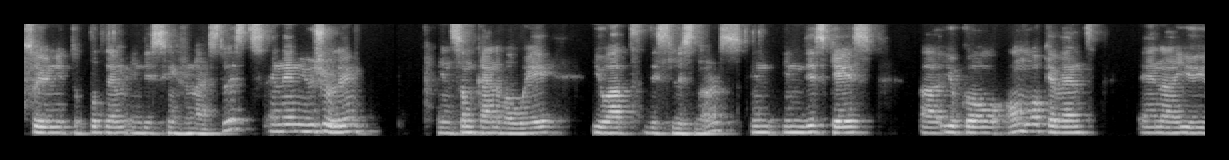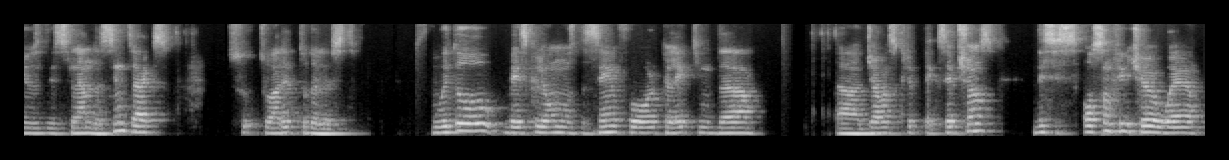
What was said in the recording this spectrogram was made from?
So you need to put them in these synchronized lists. And then usually in some kind of a way, you add these listeners. In, in this case, uh, you call onLogEvent and uh, you use this lambda syntax to, to add it to the list. We do basically almost the same for collecting the uh, JavaScript exceptions. This is awesome feature where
